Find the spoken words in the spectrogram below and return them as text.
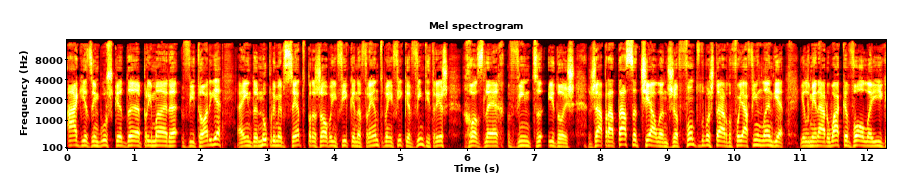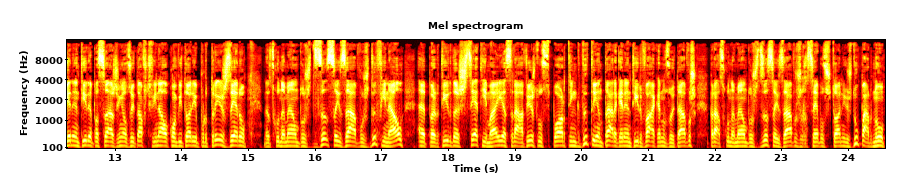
Águias em busca da primeira vitória, ainda no primeiro set, para já o Benfica na frente, Benfica 23, Rosler 22. Já para a Taça Challenge, a Fonte do Bastardo foi à Finlândia eliminar o Aca e garantir a passagem aos oitavos de final com vitória por 3-0 na segunda mão dos 16 avos de final. A partir das 7h30 será a vez do Sporting de tentar garantir vaga nos oitavos. Para a segunda mão dos 16 avos recebe os estónios do Parnu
